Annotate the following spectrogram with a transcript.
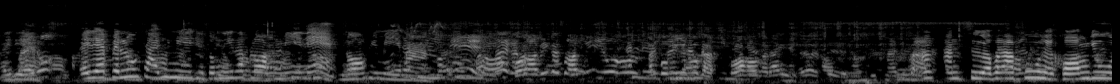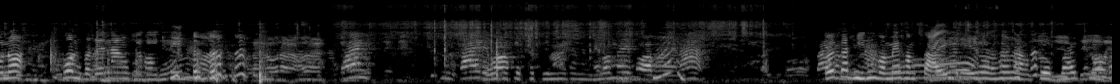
ไอเดีย ไอเดียเป็นลูกชายพี่เมย์อยู่ตรงนี้รับรองมีแน่ น้องพี่เมย์มาได้กระสอบนี้กระสอบนี้อยู่มันบ่มีเขากับขอเขาก็ได้เออเขาเป็นน้องอันอันเสือเพนเอาปูให้ของอยู่เนาะคนเพนได้นั่งกี่ดินนี่เฮ้ยก ระถินบ่แม่คำใสข้างหลังเก็บไว้กินไป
